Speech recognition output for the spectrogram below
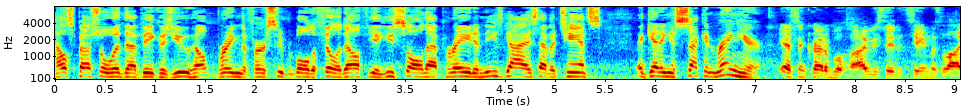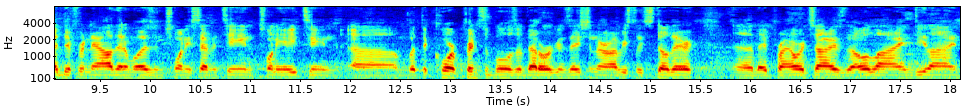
How special would that be? Because you helped bring the first Super Bowl to Philadelphia. You saw that parade, and these guys have a chance at getting a second ring here. Yeah, it's incredible. Obviously, the team is a lot different now than it was in 2017, 2018. Um, but the core principles of that organization are obviously still there. Uh, they prioritize the O line, D line.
